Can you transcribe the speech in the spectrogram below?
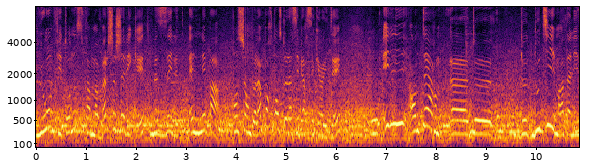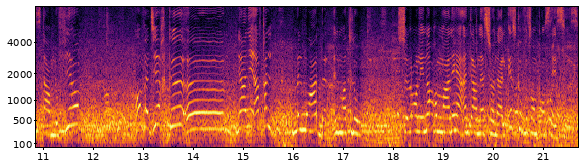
اليوم في تونس فما برشا شركات ما زالت elle n'est pas consciente de l'importance de la cybersécurité واللي en termes euh, de de- d'outils معناتها اللي يستعملوا فيهم on va dire que euh, يعني أقل من المعدل المطلوب selon les normes internationales. Qu'est-ce que vous en pensez si, si...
